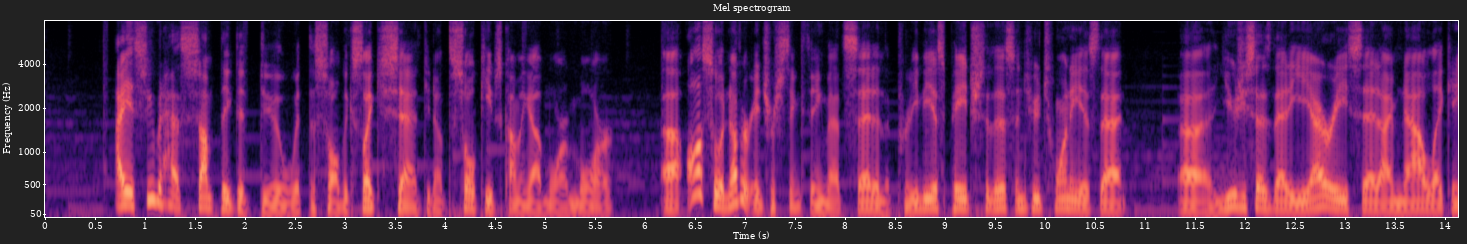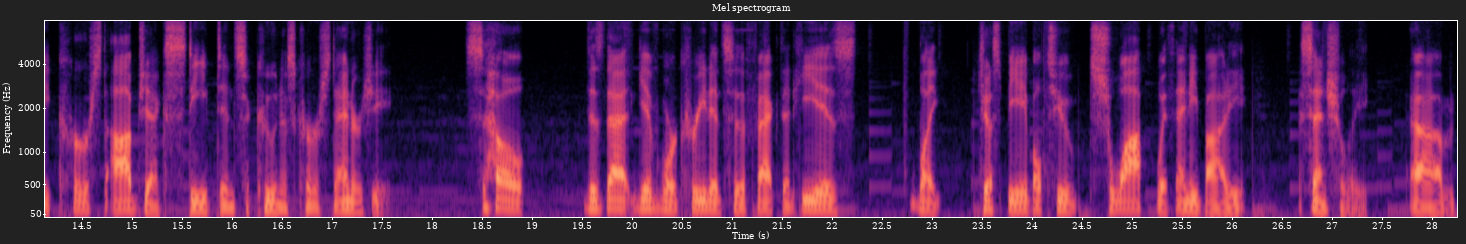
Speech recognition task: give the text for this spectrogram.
I assume it has something to do with the soul because, like you said, you know, the soul keeps coming up more and more. Uh, also, another interesting thing that's said in the previous page to this in 220 is that uh, Yuji says that Ieiri said, I'm now like a cursed object steeped in Sukuna's cursed energy. So, does that give more credence to the fact that he is like just be able to swap with anybody, essentially? Um,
